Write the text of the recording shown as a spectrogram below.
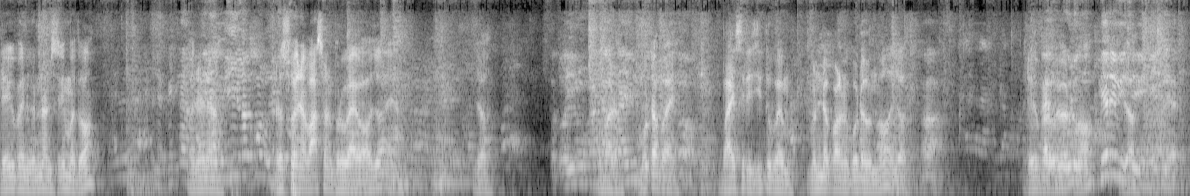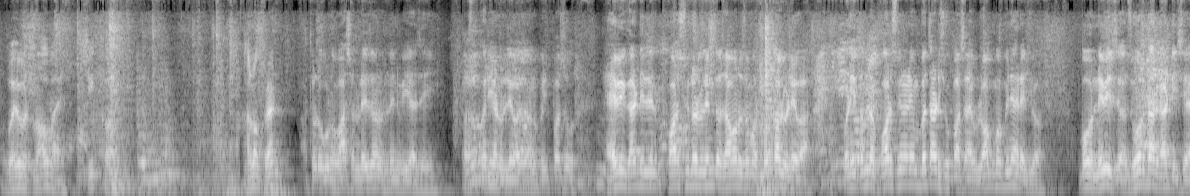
રવિભાઈ ઘરના શ્રીમદ હો. અને એના રસોઈના વાસણ ભરવા આવ્યા જો અહીંયા. જો. અમારા મોટા ભાઈ શ્રી જીતુભાઈ મંડપાળા ગોડાઉનમાં જો. રવિભાઈ વહીવટમાં હો. વહીવટમાં આવો ભાઈ શીખો. હાલો ફ્રેન્ડ થોડું ઘણું વાસણ લઈ જવાનું લઈને વ્યા જઈ પાછું કરિયાણું લેવા જવાનું પછી પાછું હેવી ગાડી લઈને ફોર્ચ્યુનર લઈને તો જવાનું છે બકાલું લેવા. પણ એ તમને ફોર્ચ્યુનર એમ બતાડીશું પાછા વ્લોગમાં બિના રહેજો. બહુ નવી છે જોરદાર ગાડી છે.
